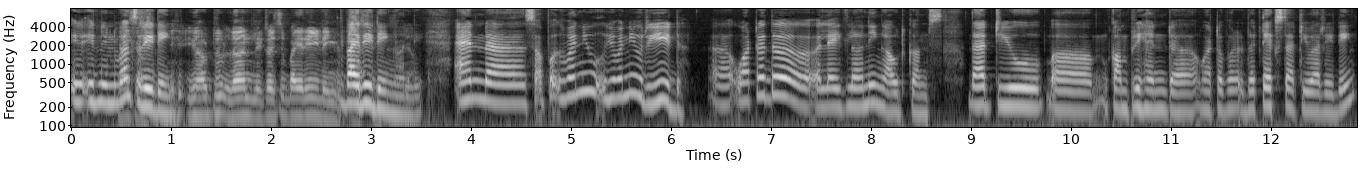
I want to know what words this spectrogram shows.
It, it involves reading. You have to learn literature by reading. by reading only. And uh, suppose when you, you when you read uh, what are the uh, like learning outcomes that you um comprehend uh, whatever the text that you are reading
